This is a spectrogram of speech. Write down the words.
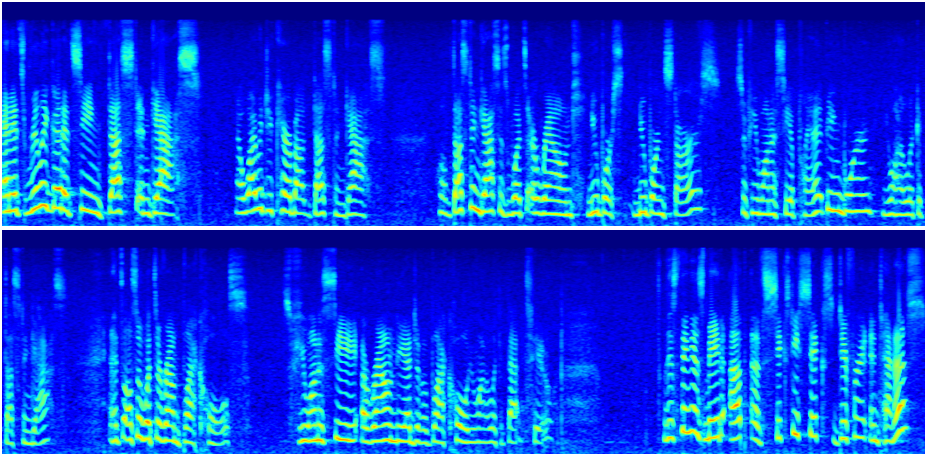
And it's really good at seeing dust and gas now, why would you care about dust and gas? Well, dust and gas is what's around newborn, newborn stars. So if you want to see a planet being born, you want to look at dust and gas. And it's also what's around black holes. So if you want to see around the edge of a black hole, you want to look at that too. This thing is made up of 66 different antennas.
